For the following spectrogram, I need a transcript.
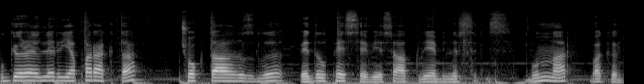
Bu görevleri yaparak da çok daha hızlı Battle Pass seviyesi atlayabilirsiniz. Bunlar bakın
